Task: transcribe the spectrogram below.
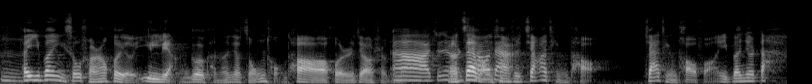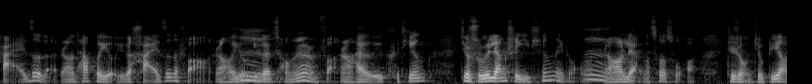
嗯它一般一艘船上会有一两个可能叫总统套啊，或者叫什么的，啊，就然后再往下是家庭套。家庭套房一般就是带孩子的，然后它会有一个孩子的房，然后有一个成人房，然后还有一个客厅，就属于两室一厅那种的，嗯然后两个厕所，这种就比较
